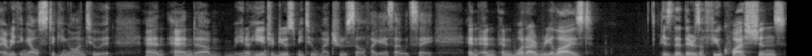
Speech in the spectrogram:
everything else sticking mm-hmm. onto it. And and um, you know he introduced me to my true self i guess i would say. And and and what i realized is that there's a few questions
